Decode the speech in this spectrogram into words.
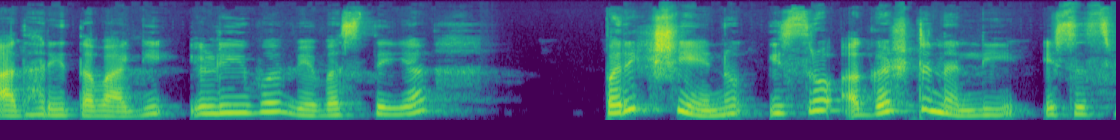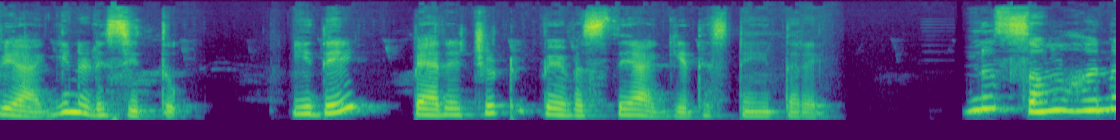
ಆಧಾರಿತವಾಗಿ ಇಳಿಯುವ ವ್ಯವಸ್ಥೆಯ ಪರೀಕ್ಷೆಯನ್ನು ಇಸ್ರೋ ಆಗಸ್ಟ್ನಲ್ಲಿ ಯಶಸ್ವಿಯಾಗಿ ನಡೆಸಿತ್ತು. ಇದೇ ಪ್ಯಾರಾಚೂಟ್ ವ್ಯವಸ್ಥೆಯಾಗಿದೆ ಸ್ನೇಹಿತರೆ. ಇನ್ನು ಸಂವಹನ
